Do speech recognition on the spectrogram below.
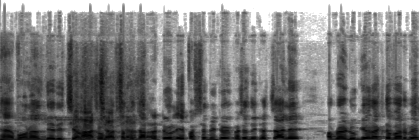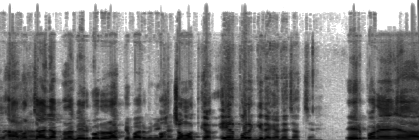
হ্যাঁ বোনাস দিয়ে দিচ্ছি আমরা আচ্ছা, সোফার আচ্ছা, সাথে আচ্ছা। চারটা টুল এই পাশে দুইটা ওই পাশে দুইটা চাইলে আপনারা ঢুকিয়েও রাখতে পারবেন। আবার হ্যাঁ। চাইলে আপনারা বের করেও রাখতে পারবেন বাহ চমৎকার। এরপরে কি দেখাতে চাচ্ছেন? এরপরে আহ,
